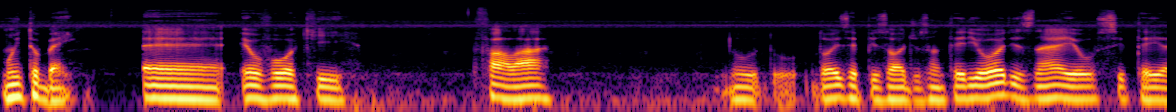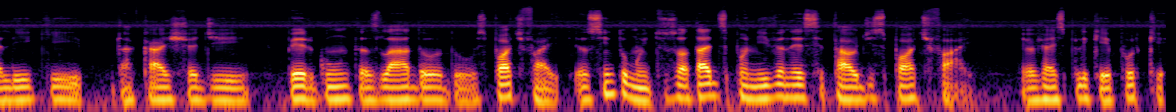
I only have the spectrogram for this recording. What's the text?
Muito bem. É, eu vou aqui falar no do, dois episódios anteriores, né? Eu citei ali que da caixa de perguntas lá do, do Spotify. Eu sinto muito, só está disponível nesse tal de Spotify. Eu já expliquei por quê.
